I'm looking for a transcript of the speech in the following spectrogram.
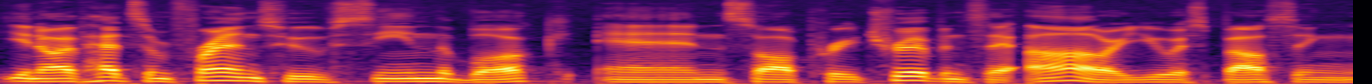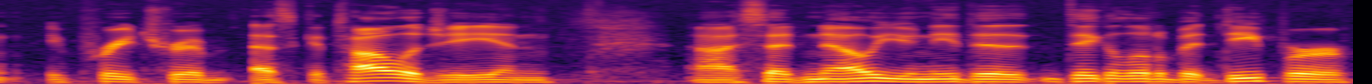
you know, I've had some friends who've seen the book and saw pre-trib and say, "Oh, are you espousing a pre-trib eschatology?" And uh, I said, "No, you need to dig a little bit deeper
